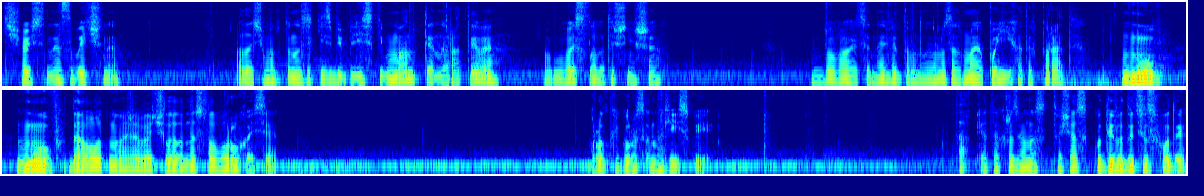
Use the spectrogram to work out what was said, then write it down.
Щось незвичне. Але чому тут у нас якісь біблійські манти, наративи, вислови, точніше. Відбувається невідомо, воно зараз має поїхати вперед. Мув. Мув. Да, от, ми вже вивчили одне слово, рухайся. Короткий курс англійської. Так, я так розумію, у нас тут зараз куди ведуть ці сходи?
